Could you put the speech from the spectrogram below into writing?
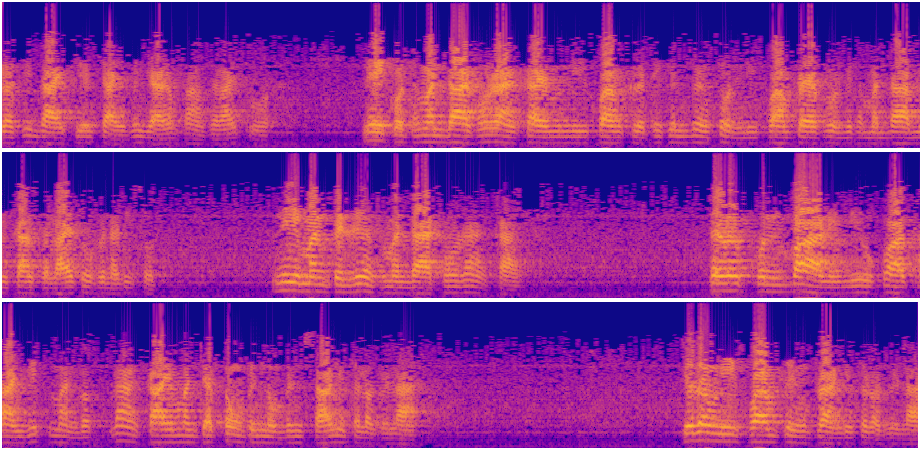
เราเสียดายเสียใจไม่อยากพังสลายตัวนี่กฎธรรมดาของร่างกายมันมีความเกิดขึ้นเบื้องต้น มีความแปรปรวนเป็นธรรมดา มีการสลายตัวเป็นอที่สุด นี่มันเป็นเรื่องธรรมดาของร่างกาย แต่ว่าคนบ้านี่มีความทานยึดมันว่าร่างกายมันจะต้องเป็นหนุ่มเป็นสาวอยู่ตลอดเวลา จะต้องมีความเปล่งปลั่งอยู่ตลอดเวลา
